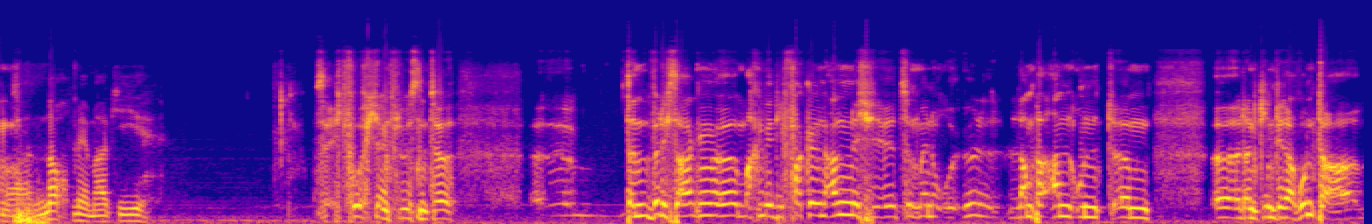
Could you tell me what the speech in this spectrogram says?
Oh, noch mehr Magie. Das ist echt furchteinflößend. Äh, dann würde ich sagen, äh, machen wir die Fackeln an, ich äh, zünde meine Öllampe an und ähm, äh, dann gehen wir da runter.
